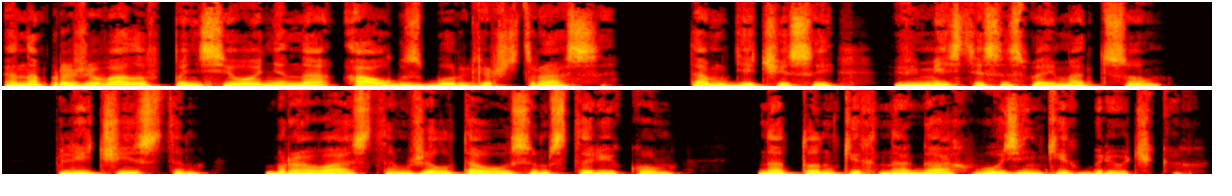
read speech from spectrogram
она проживала в пансионе на Аугсбургерштрассе, там, где часы, вместе со своим отцом, плечистым, бровастым, желтоусым стариком на тонких ногах в узеньких брючках.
